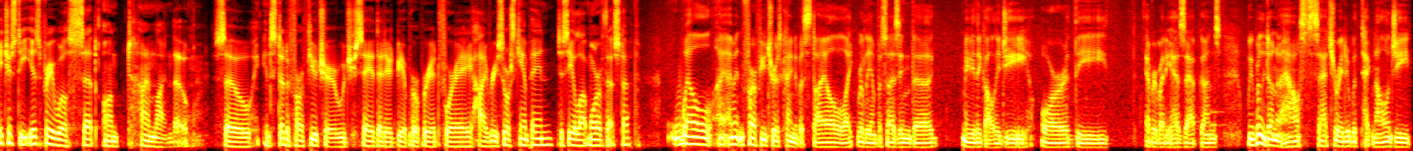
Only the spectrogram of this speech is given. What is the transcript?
HSD is pretty well set on timeline, though. So instead of far future, would you say that it would be appropriate for a high resource campaign to see a lot more of that stuff? Well, I, I meant far future is kind of a style, like really emphasizing the maybe the golly gee or the everybody has zap guns. We really don't know how saturated with technology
